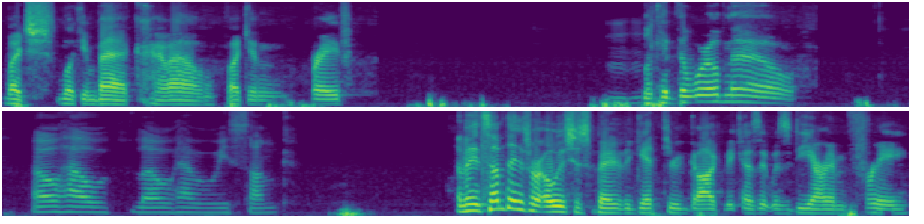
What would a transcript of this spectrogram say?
Which, looking back, wow, fucking brave. Mhm. Look at the world now. Oh, how low have we sunk? I mean, some things were always just better to get through GOG because it was DRM free,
